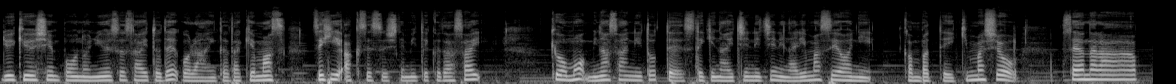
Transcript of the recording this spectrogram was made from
琉球新報のニュースサイトでご覧いただけます。ぜひアクセスしてみてください。今日も皆さんにとって素敵な一日になりますように。頑張っていきましょう。さよなら。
